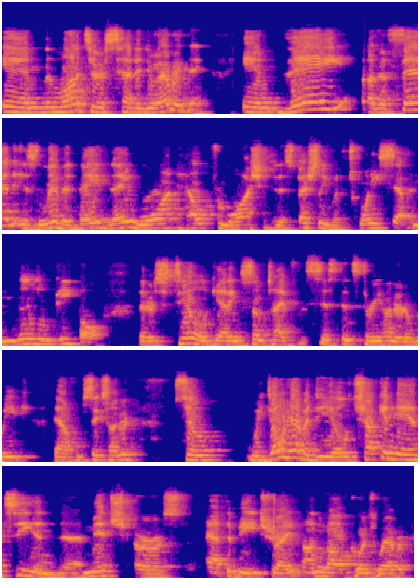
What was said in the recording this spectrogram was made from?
and the monetarists had to do everything. And they, uh, the Fed is livid. They they want help from Washington, especially with 27 million people that are still getting some type of assistance, 300 a week down from 600. So we don't have a deal. Chuck and Nancy and uh, Mitch are at the beach, right, on the golf course, wherever,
